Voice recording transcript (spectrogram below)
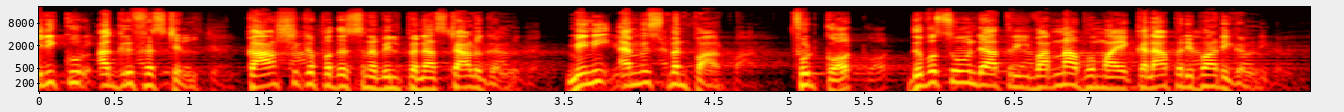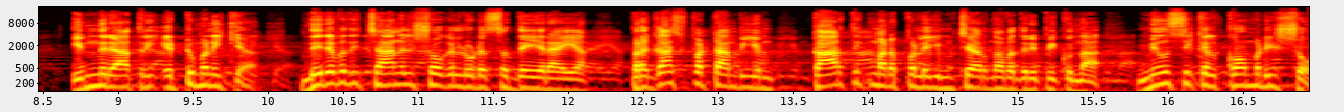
ഇരിക്കൂർ അഗ്രിഫെസ്റ്റിൽ കാർഷിക പ്രദർശന വിൽപ്പന സ്റ്റാളുകൾ mini amusement park food court ദിവസവും രാത്രി വർണാഭമായ കലാപരിപാടികൾ ഇന്ന് രാത്രി എട്ട് മണിക്ക് നിരവധി ചാനൽ ഷോകളിലൂടെ ശ്രദ്ധേയരായ പ്രകാശ് പട്ടാമ്പിയും കാർത്തിക് മടപ്പള്ളിയും ചേർന്ന് അവതരിപ്പിക്കുന്ന musical comedy show.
